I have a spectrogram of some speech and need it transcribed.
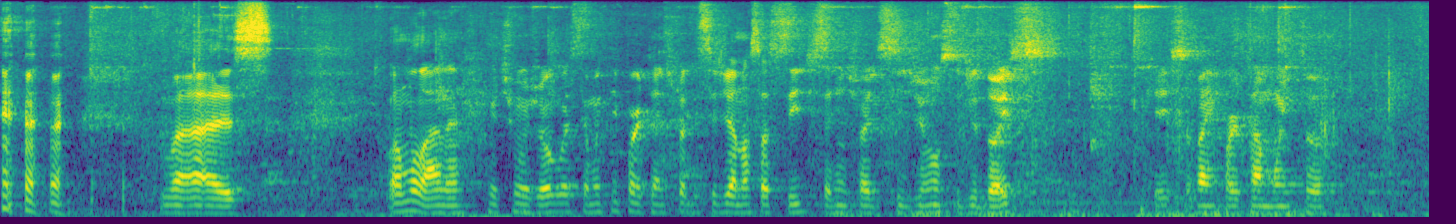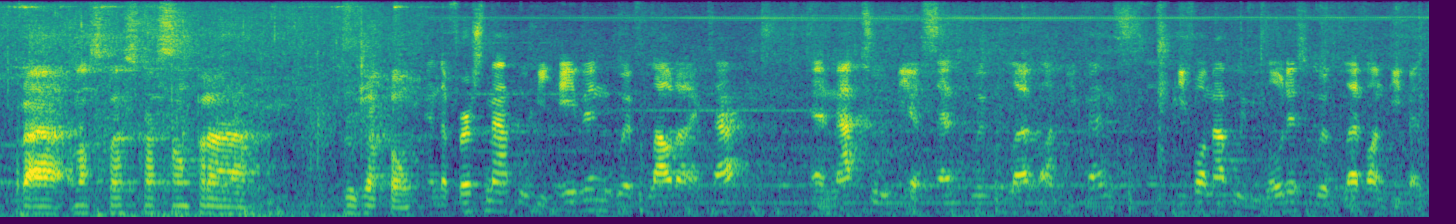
Mas vamos lá, né? O último jogo vai ser muito importante para decidir a nossa seed, se a gente vai decidir um seed 2. Porque isso vai importar muito para a nossa classificação para o Japão. And the first map will be Haven Loud on attack, and map 2 will be Ascent with left on defense, and default map will be Lotus with left on defense.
